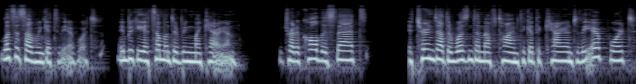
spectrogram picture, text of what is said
Let's decide when we get to the airport. Maybe we could get someone to bring my carry-on. We try to call this that. It turns out there wasn't enough time to get the carry-on to the airport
